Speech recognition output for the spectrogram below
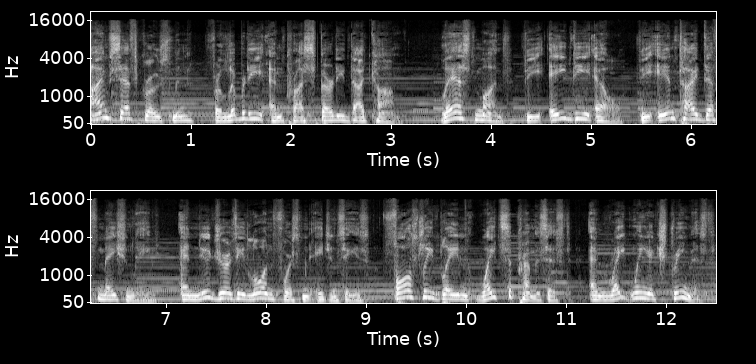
I'm Seth Grossman for libertyandprosperity.com. Last month, the ADL, the Anti Defamation League, and New Jersey law enforcement agencies falsely blamed white supremacists and right wing extremists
